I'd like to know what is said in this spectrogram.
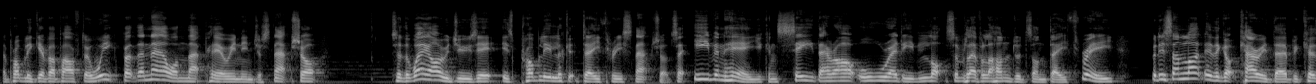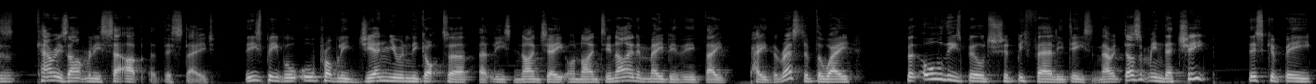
They'll probably give up after a week, but they're now on that PoE Ninja snapshot. So the way I would use it is probably look at day three snapshot. So even here, you can see there are already lots of level 100s on day three, but it's unlikely they got carried there because carries aren't really set up at this stage. These people all probably genuinely got to at least 98 or 99, and maybe they, they paid the rest of the way. But all these builds should be fairly decent. Now, it doesn't mean they're cheap. This could be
